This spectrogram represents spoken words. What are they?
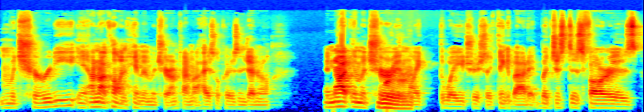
maturity. I'm not calling him immature. I'm talking about high school players in general. And not immature right. in like the way you traditionally think about it, but just as far as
